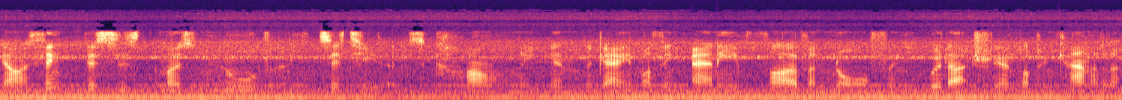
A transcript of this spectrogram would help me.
Yeah, I think this is the most northerly city that is currently in the game. I think any further north and you would actually end up in Canada.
